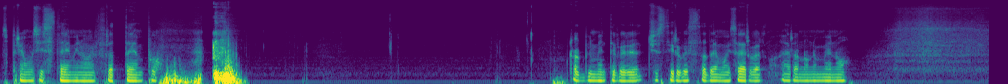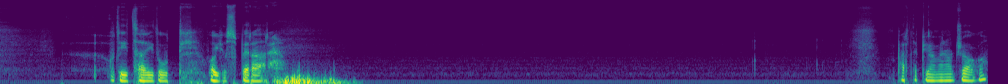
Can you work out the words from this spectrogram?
speriamo sistemino nel frattempo. Probabilmente per gestire questa demo i server non erano nemmeno utilizzati tutti, voglio sperare. parte più o meno gioco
